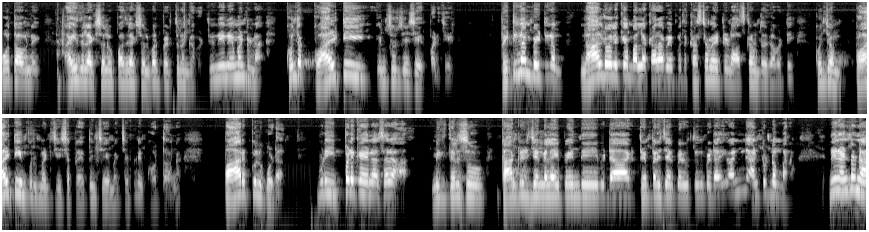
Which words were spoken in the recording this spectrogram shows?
పోతా ఉన్నాయి. ఐదు లక్షలు పది లక్షల రూపాయలు పెడుతున్నాం కాబట్టి నేనేమంటున్నా కొంత క్వాలిటీ ఇన్సూర్ చేసి ఏర్పాటు చేయండి. పెట్టినాం పెట్టినాం. నాలుగు రోజులకే మళ్ళీ ఖరాబ్ అయిపోతే కష్టమైనటువంటి ఆస్కారం ఉంటుంది కాబట్టి కొంచెం క్వాలిటీ ఇంప్రూవ్మెంట్ చేసే ప్రయత్నం చేయమని చెప్పి నేను కోరుతా ఉన్నా. పార్కులు కూడా. ఇప్పుడు ఇప్పటికైనా సరే మీకు తెలుసు కాంక్రీట్ జంగల్ అయిపోయింది బిడ్డ టెంపరేచర్ పెరుగుతుంది బిడ్డ ఇవన్నీ అంటున్నాం మనం. నేను అంటున్నా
